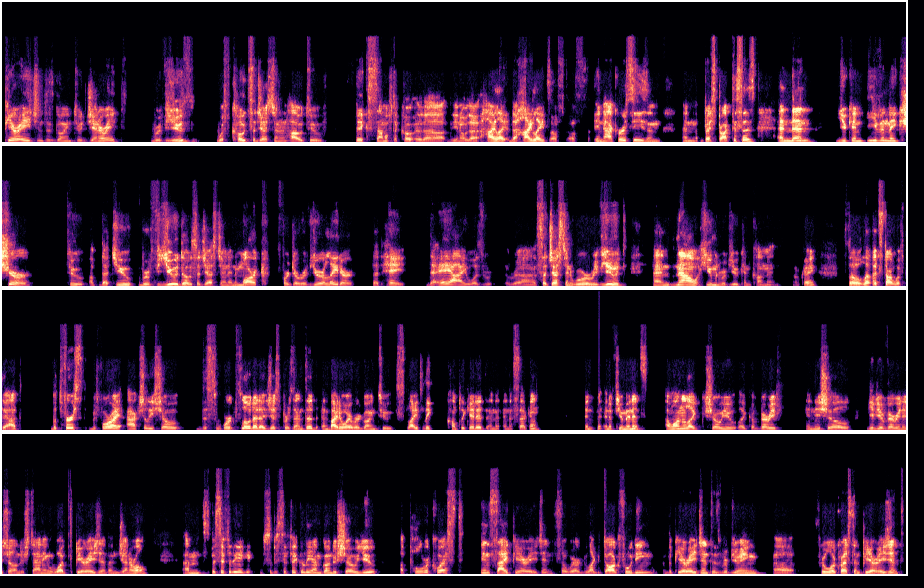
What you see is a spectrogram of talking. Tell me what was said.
PR Agent is going to generate reviews with code suggestion on how to fix some of the code, the you know the highlight the highlights of, of inaccuracies and and best practices, and then you can even make sure to uh, that you review those suggestions and mark for the reviewer later that hey the AI was uh, suggesting we were reviewed, and now human review can come in. Okay, so let's start with that. But first, before I actually show this workflow that I just presented, and by the way, we're going to slightly complicate it in, in a second, in, in a few minutes. I want to like show you like a very initial, give you a very initial understanding what's PR agent in general. Um, specifically, specifically, I'm going to show you a pull request inside PR agent. So we're like dog fooding. The PR agent is reviewing uh, pull request and PR agent.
